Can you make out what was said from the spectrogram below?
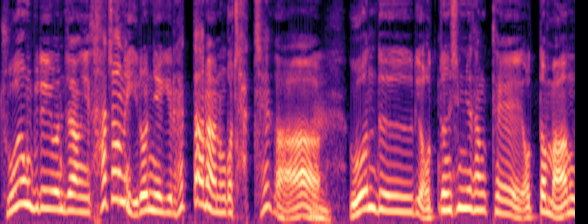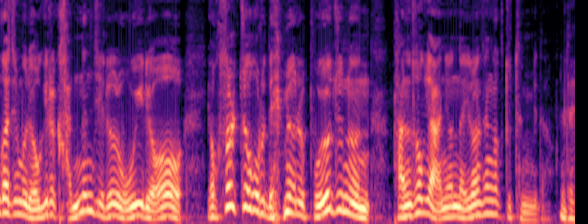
주호영 비대위원장이 사전에 이런 얘기를 했다라는 것 자체가 음. 의원들이 어떤 심리 상태, 어떤 마음가짐으로 여기를 갔는지를 오히려 역설적으로 내면을 보여주는 단속이 아니었나 이런 생각도 듭니다. 네.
